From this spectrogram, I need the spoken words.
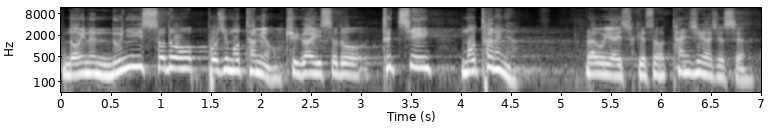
너희는 눈이 있어도 보지 못하며 귀가 있어도 듣지 못하느냐 라고 예수께서 탄식하셨어요.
